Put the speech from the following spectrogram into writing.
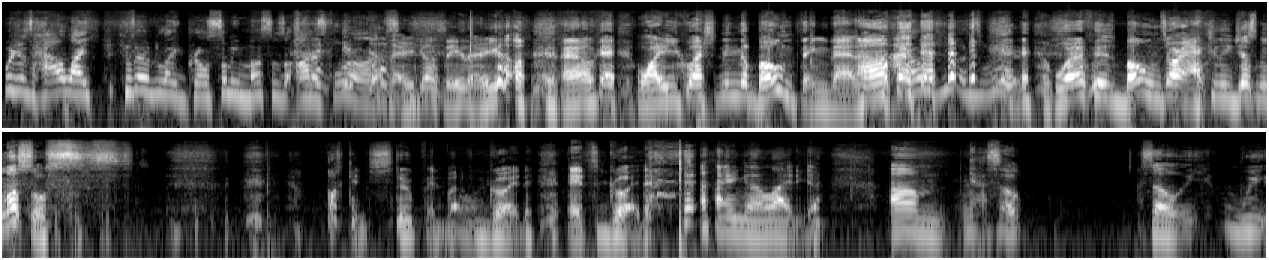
which is how like he was able to like grow so many muscles on his forearms. there you go. See, there you go. Uh, okay, why are you questioning the bone thing then, huh? I don't know. It's weird. what if his bones are actually just muscles? Fucking stupid, but good. It's good. I ain't gonna lie to you. Um, yeah. So, so we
